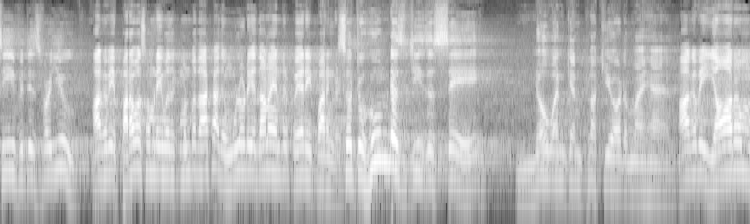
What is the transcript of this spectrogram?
see if it is for you. ஆகவே பரவசம் அடைவதற்கு முன்பதாக அது உங்களுடைய தானா என்று பெயரை பாருங்கள் So to whom does Jesus say, No one can pluck you out of my hand? ஆகவே யாரும்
